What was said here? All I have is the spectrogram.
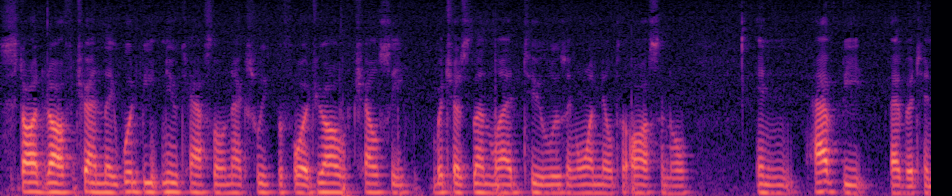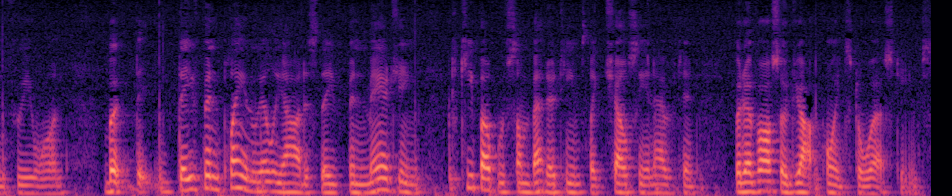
started off trend. They would beat Newcastle next week before a draw with Chelsea, which has then led to losing one 0 to Arsenal, and have beat Everton three one. But they, they've been playing really odd as they've been managing to keep up with some better teams like Chelsea and Everton, but have also dropped points to worse teams.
